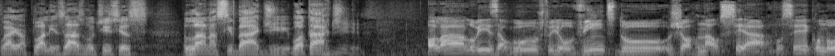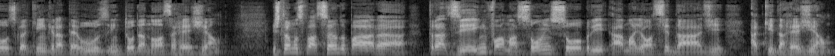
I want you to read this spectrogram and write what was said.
Vai atualizar as notícias lá na cidade. Boa tarde. Olá, Luiz Augusto e ouvintes do Jornal Ceará. Você conosco aqui em Crateús, em toda a nossa região. Estamos passando para trazer informações sobre a maior cidade aqui da região.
